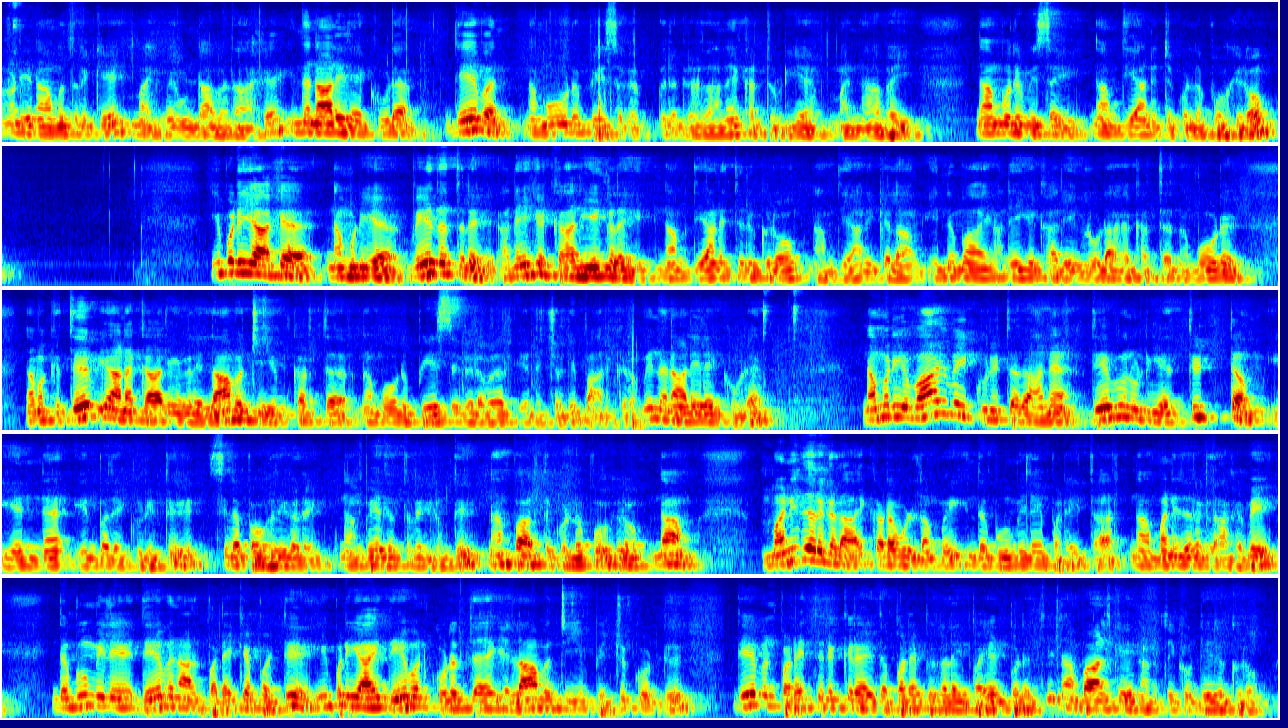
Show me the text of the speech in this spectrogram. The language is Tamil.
அவனுடைய நாமத்திற்கே மகிமை உண்டாவதாக. இந்த நாளிலே கூட தேவன் நம்மோடு பேச இருக்கிறதான கத்துடைய மன்னாவை நாம் ஒரு விசை நாம் தியானித்துக் கொள்ளப் போகிறோம். இப்படியாக நம்முடைய வேதத்தில் அநேக காரியங்களை நாம் தியானித்திருக்கிறோம். நாம் தியானிக்கலாம். இன்னுமாய் அநேக காரியங்களோடாக கர்த்தர் நம்மோடு நமக்கு தேவையான காரியங்கள் எல்லாவற்றையும் கர்த்தர் நம்மோடு பேசுகிறவர் என்று சொல்லி பார்க்கிறோம். இந்த நாளிலே கூட நம்முடைய வாழ்வை குறித்ததான தேவனுடைய திட்டம் என்ன என்பதை குறித்து சில பகுதிகளை நாம் வேதத்தில் இருந்து நாம் பார்த்து கொள்ளப் போகிறோம். நாம் மனிதர்களாய் கடவுள் நம்மை இந்த பூமியிலே படைத்தார். நாம் மனிதர்களாகவே இந்த பூமியிலே தேவனால் படைக்கப்பட்டு இப்படியாய் தேவன் கொடுத்த எல்லாவற்றையும் பெற்றுக்கொண்டு தேவன் படைத்திருக்கிற இந்த படைப்புகளை பயன்படுத்தி நாம் வாழ்க்கையை நடத்தி கொண்டு இருக்கிறோம்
